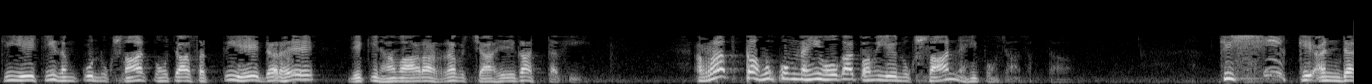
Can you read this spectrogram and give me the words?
کہ یہ چیز ہم کو نقصان پہنچا سکتی ہے، ڈر ہے، لیکن ہمارا رب چاہے گا تبھی۔ رب کا حکم نہیں ہوگا تو ہمیں یہ نقصان نہیں پہنچا سکتا۔ کسی کے اندر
